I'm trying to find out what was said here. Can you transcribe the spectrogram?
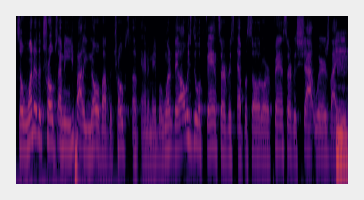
So one of the tropes, I mean, you probably know about the tropes of anime, but one they always do a fan service episode or a fan service shot where it's like Mm.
